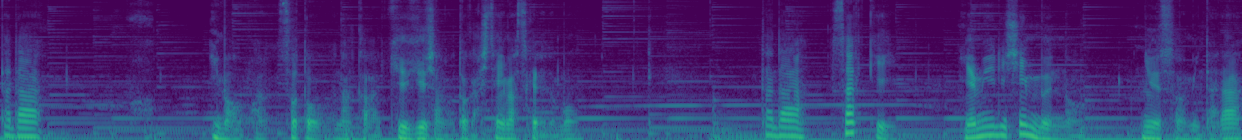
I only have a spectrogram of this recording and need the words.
ただ今は外なんか救急車の音がしていますけれどもたださっき読売新聞のニュースを見たら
